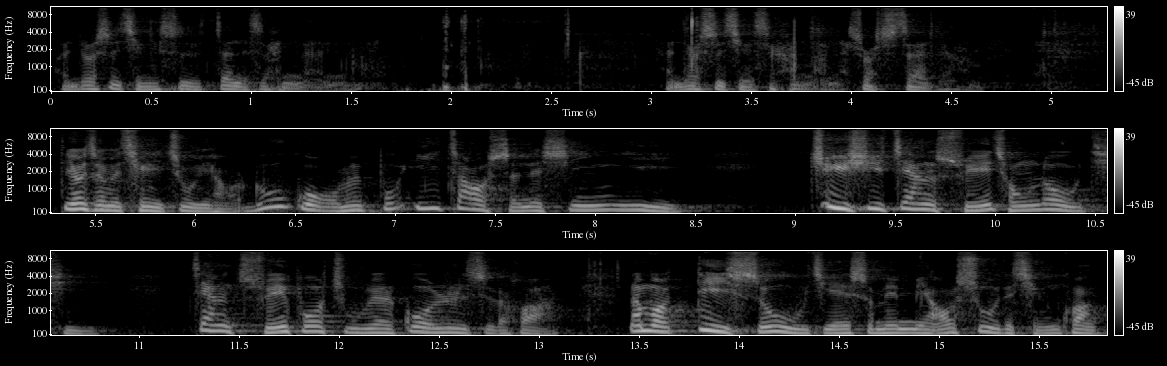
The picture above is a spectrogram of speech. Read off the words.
很多事情是真的是很难的，很多事情是很难的。说实在的，弟兄姊妹，请你注意哈，如果我们不依照神的心意，继续这样随从肉体，这样随波逐流过日子的话，那么第十五节什么描述的情况。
